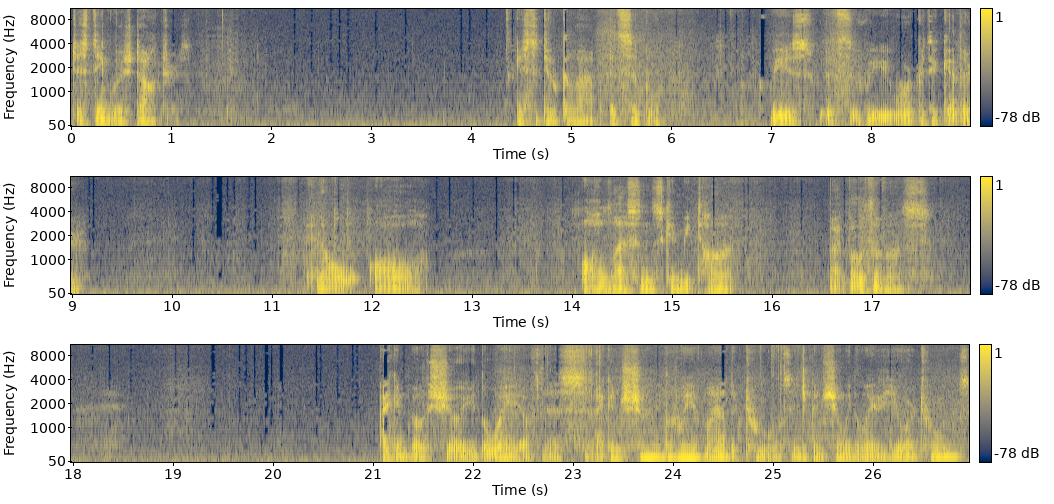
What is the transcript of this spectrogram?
distinguished doctors is to do a collab. It's simple. we just, it's, we work together, and all all all lessons can be taught by both of us. I can both show you the way of this, and I can show you the way of my other tools, and you can show me the way of your tools,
